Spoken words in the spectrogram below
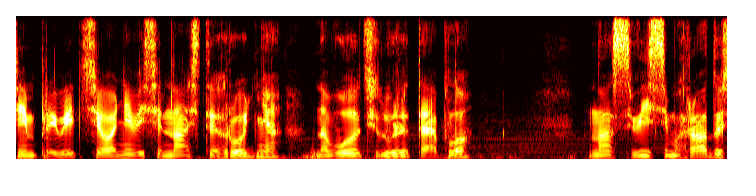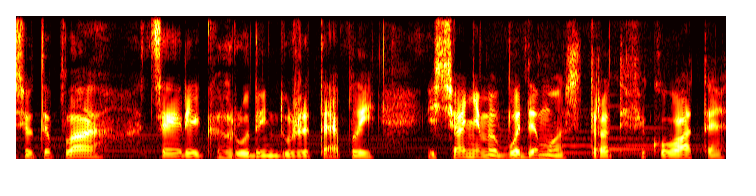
Всім привіт! Сьогодні 18 грудня, на вулиці дуже тепло. У нас 8 градусів тепла. Цей рік грудень дуже теплий. І сьогодні ми будемо стратифікувати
